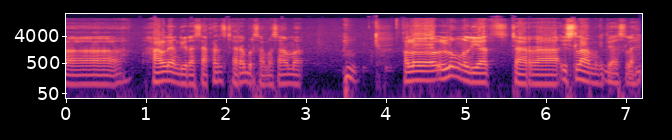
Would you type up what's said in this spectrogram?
eh, hal yang dirasakan secara bersama-sama. Kalau lu ngelihat secara Islam gitu ya, Sleh.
